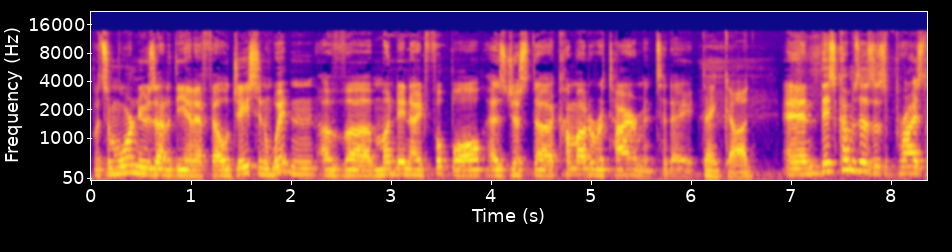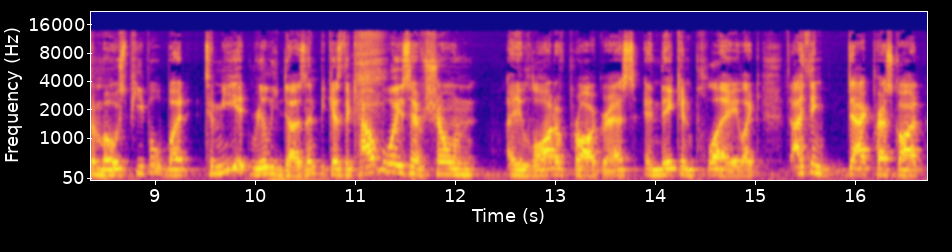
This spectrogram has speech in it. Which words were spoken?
But some more news out of the NFL: Jason Witten of uh, Monday Night Football has just uh, come out of retirement today. thank God. And this comes as a surprise to most people, but to me, it really doesn't because the Cowboys have shown a lot of progress and they can play. Like, I think Dak Prescott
